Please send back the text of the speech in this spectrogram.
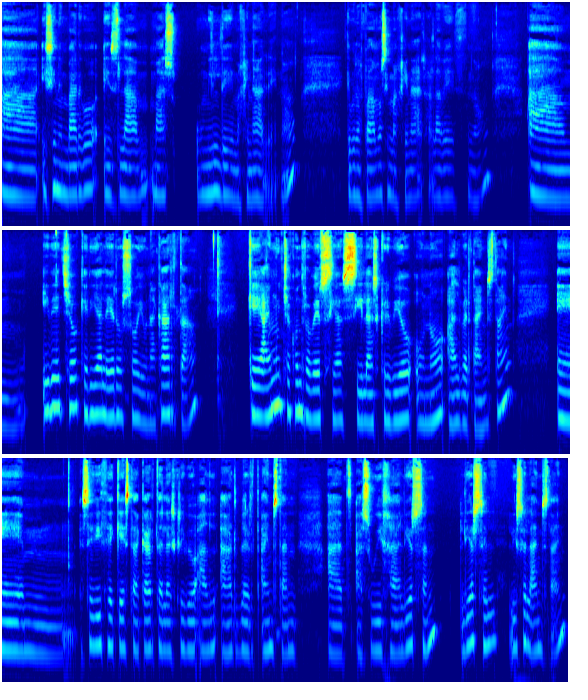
uh, y sin embargo es la más humilde e imaginable, ¿no? Que nos podamos imaginar a la vez, ¿no? Um, y de hecho quería leeros hoy una carta que hay mucha controversia si la escribió o no Albert Einstein. Eh, se dice que esta carta la escribió Albert Einstein a, a su hija Liersel, Liersel, Liersel Einstein,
